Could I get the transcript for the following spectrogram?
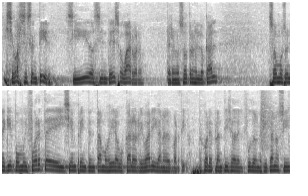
y se va a hacer sentir. Si Guido siente eso, bárbaro. Pero nosotros en el local somos un equipo muy fuerte y siempre intentamos ir a buscar al rival y ganar el partido. Mejores plantillas del fútbol mexicano, sí,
